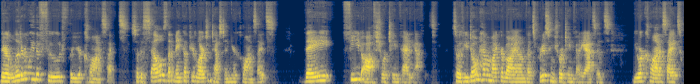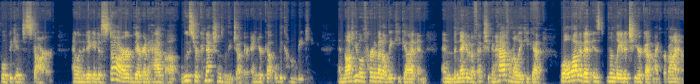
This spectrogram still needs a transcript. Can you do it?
They're literally the food for your colonocytes. So the cells that make up your large intestine, your colonocytes, they feed off short chain fatty acids. So if you don't have a microbiome that's producing short chain fatty acids, your colonocytes will begin to starve. And when they begin to starve, they're going to have uh, looser connections with each other, and your gut will become leaky. And a lot of people have heard about a leaky gut and and the negative effects you can have from a leaky gut. Well, a lot of it is related to your gut microbiome.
